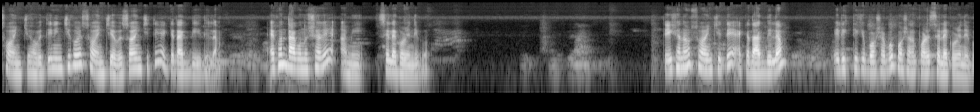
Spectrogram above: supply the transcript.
ছ ইঞ্চি হবে, তিন ইঞ্চি করে ছ ইঞ্চি হবে। ছ ইঞ্চিতে একটা দাগ দিয়ে দিলাম। এখন দাগ অনুসারে আমি সেলাই করে নিব। তো এখানেও ছয় ইঞ্চিতে একটা দাগ দিলাম। এদিক থেকে বসাবো, বসানোর পরে সেলাই করে নেব।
